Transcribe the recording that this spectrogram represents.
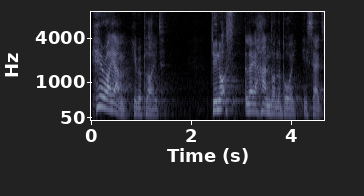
here I am, he replied. Do not lay a hand on the boy, he said.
